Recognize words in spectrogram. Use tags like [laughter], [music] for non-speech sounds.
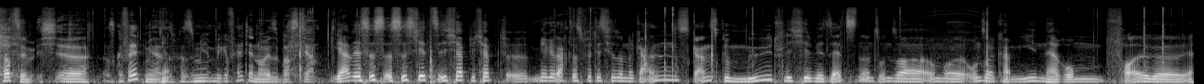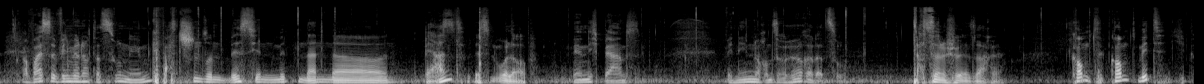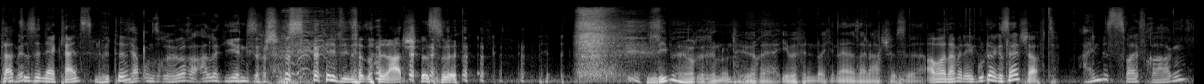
Trotzdem, ich, äh, das gefällt mir. Ja. Also mir. Mir gefällt der neue Sebastian. Ja, es ist, es ist jetzt, ich habe ich hab, äh, mir gedacht, das wird jetzt hier so eine ganz, ganz gemütliche, wir setzen uns unser, um uh, unser Kamin herum Folge. Aber weißt du, wen wir noch dazu nehmen? Quatschen so ein bisschen miteinander. Bernd? ist in Urlaub. Nee, nicht Bernd. Wir nehmen noch unsere Hörer dazu. Das ist eine schöne Sache. Kommt, kommt mit. Platz mit. ist in der kleinsten Hütte. Ich habe unsere Hörer alle hier in dieser Schüssel. [laughs] in dieser Salatschüssel. [laughs] Liebe Hörerinnen und Hörer, ihr befindet euch in einer Salatschüssel, aber damit in guter Gesellschaft. Ein bis zwei Fragen.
